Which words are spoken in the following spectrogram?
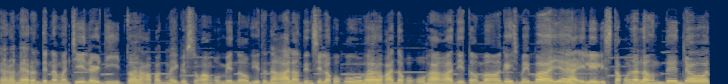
Pero meron din naman chiller dito. Para kapag may gusto kang uminom, dito na nga lang din sila kukuha. Pero kada kukuha nga dito, mga guys, may bayad. Kaya ililista ko na lang din. Chot!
